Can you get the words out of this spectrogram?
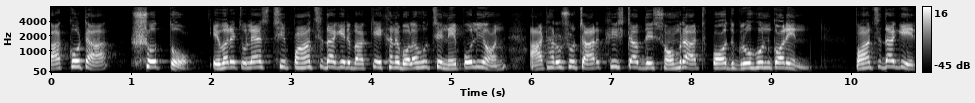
বাক্যটা সত্য। এবারে চলে আসছি পাঁচ দাগের বাক্যে। এখানে বলা হচ্ছে, নেপোলিয়ন আঠারোশো চার খ্রিস্টাব্দে সম্রাট পদ গ্রহণ করেন। পাঁচ দাগের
